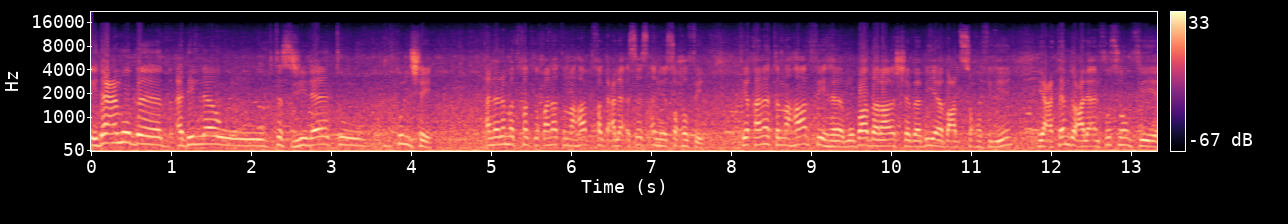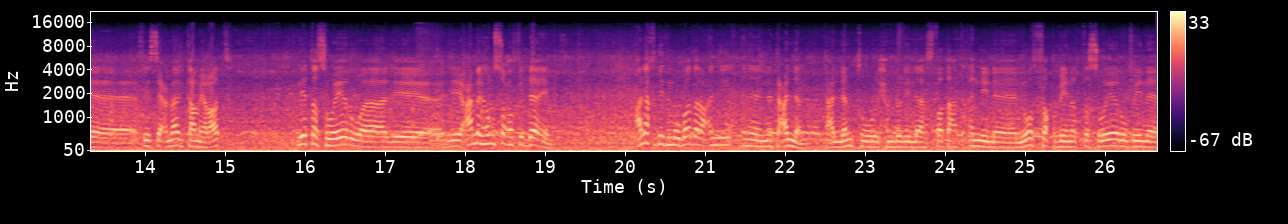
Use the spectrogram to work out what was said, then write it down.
يدعمه بأدلة وبتسجيلات وكل شيء أنا لما دخلت لقناه النهار دخلت على أساس أني صحفي. في قناة النهار فيه مبادرة شبابية بعض الصحفيين يعتمدوا على أنفسهم في في استعمال كاميرات لتصوير ولعملهم الصحفي الدائم. أنا اخذت المبادرة أني نتعلم. تعلمت والحمد لله استطعت أني نوفق بين التصوير وبين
